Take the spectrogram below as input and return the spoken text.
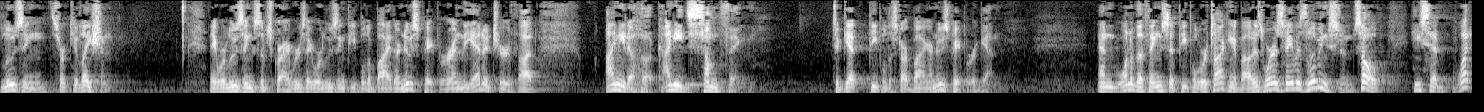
losing circulation. They were losing subscribers. They were losing people to buy their newspaper. And the editor thought, I need a hook. I need something to get people to start buying our newspaper again. And one of the things that people were talking about is where's David Livingstone? So he said, what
